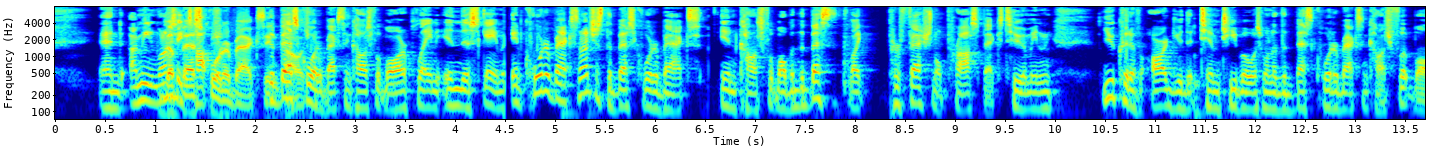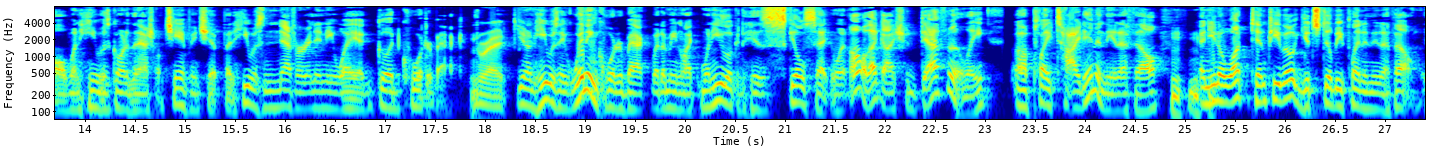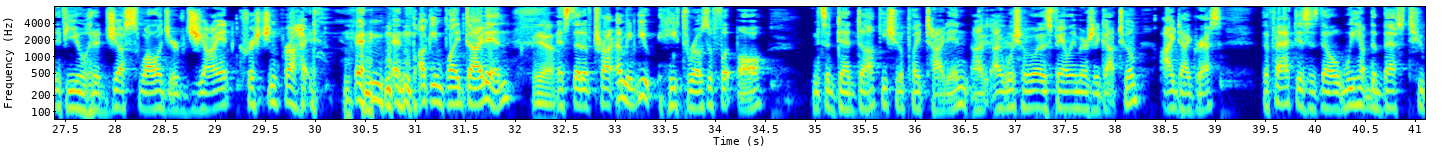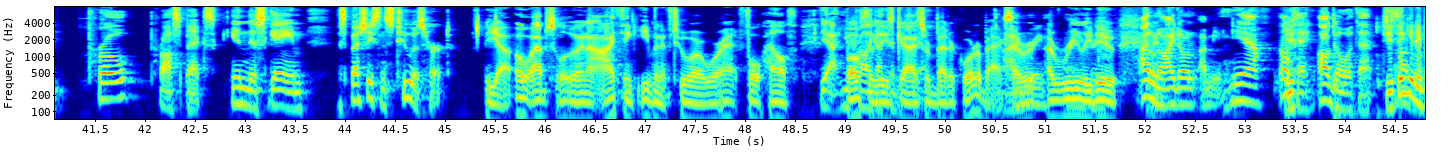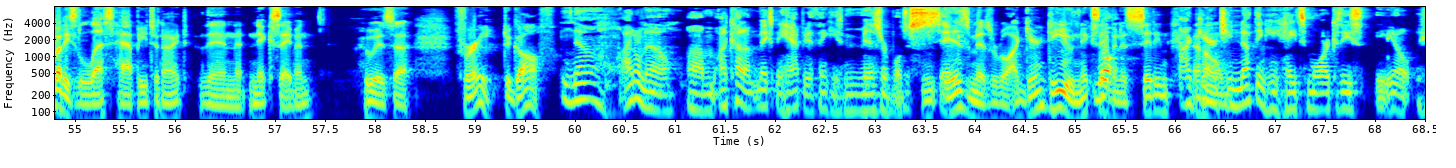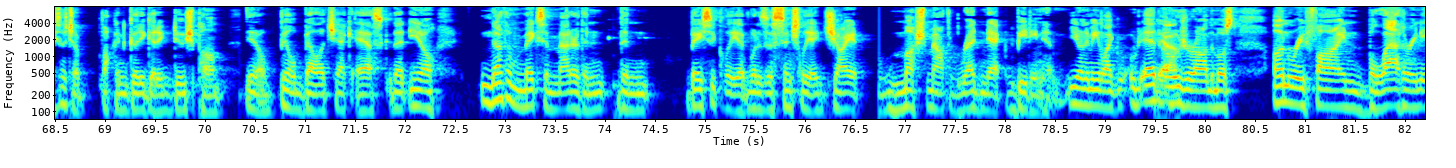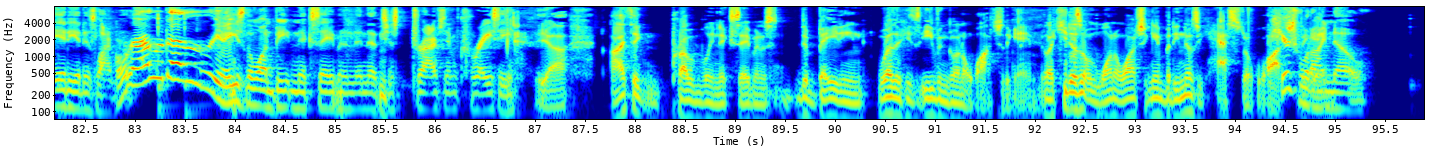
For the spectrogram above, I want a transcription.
And I mean, when I Mm-hmm. The say best top, quarterbacks the in best college quarterbacks in college football are playing in this game. And quarterbacks, not just the best quarterbacks in college football, but the best like professional prospects too. I mean, you could have argued that Tim Tebow was one of the best quarterbacks in college football when he was going to the national championship, but he was never in any way a good quarterback. right. You know, he was a winning quarterback, but I mean, like when you look at his skill set, you went, "Oh, that guy should definitely uh, play tight end in the NFL." and you know what, Tim Tebow, you'd still be playing in the NFL if you had just swallowed your giant Christian pride and, and fucking played tight end Yeah. instead of trying. I mean, you he throws a football. And It's a dead duck. He should have played tight end. I, I wish one of his family members had got to him. I digress. The fact is, is though we have the best two pro prospects in this game, especially since Tua's hurt. Yeah. Oh, absolutely. And I think even if Tua were at full health, Yeah, both of these the- guys yeah. are better quarterbacks. I I, re- agree. I really do. I don't know. I don't. I mean, yeah. Okay, I'll go with that. Do you think anybody's less happy tonight than Nick Saban? Who is uh, free to golf. No, I don't know. Um, I kind of makes me happy to think he's miserable, just He sick. is miserable. I guarantee you, Nick Saban Well, is sitting. I guarantee home. nothing he hates more because he's, you know, he's such a fucking goody goody douche pump, you know, Bill Belichick esque that, you know, nothing makes him madder than, than basically what is essentially a giant mush mouth redneck beating him. You know what I mean? Like Ed Yeah. Orgeron, the most unrefined, blathering idiot is like, you know, he's the one beating Nick Saban and it just drives him crazy. Yeah. I think probably Nick Saban is debating whether he's even going to watch the game. Like he doesn't want to watch the game, but he knows he has to watch. Here's what I know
